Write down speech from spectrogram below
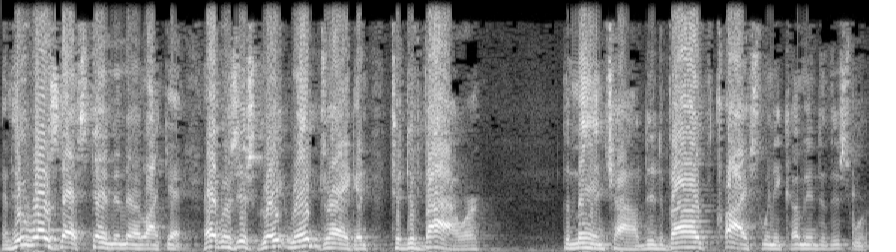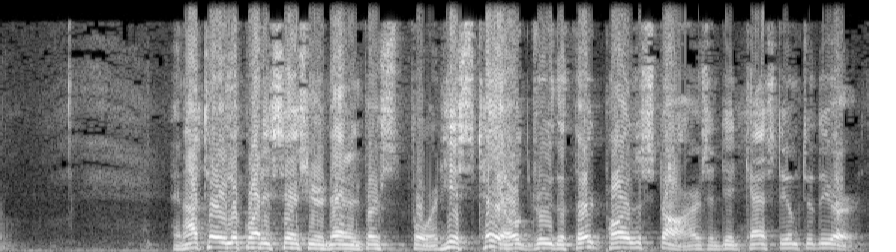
And who was that standing there like that? That was this great red dragon to devour the man child, to devour Christ when he come into this world. And I tell you, look what it says here down in verse 4. And his tail drew the third part of the stars and did cast them to the earth.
